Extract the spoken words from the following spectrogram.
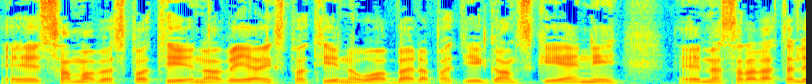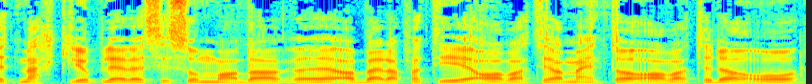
eh, samarbeidspartiene, regjeringspartiene og Arbeiderpartiet er ganske enige. Men så har det vært en litt merkelig opplevelse i sommer der Arbeiderpartiet av og til har ment det, av og til det. Og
